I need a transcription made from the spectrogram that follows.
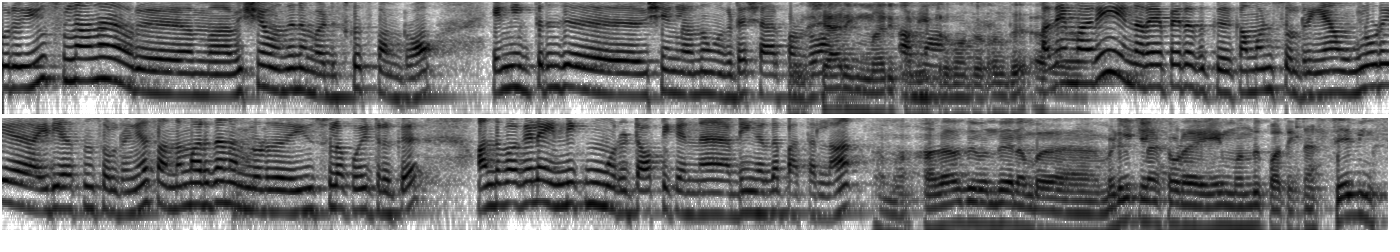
ஒரு யூஸ்ஃபுல்லான ஒரு விஷயம் வந்து நம்ம டிஸ்கஸ் பண்ணுறோம் எங்களுக்கு தெரிஞ்ச விஷயங்களை வந்து உங்ககிட்ட ஷேர் பண்ணுறோம் ஷேரிங் மாதிரி பண்ணிட்டு இருக்கோம் தொடர்ந்து. அதே மாதிரி நிறைய பேர் அதுக்கு கமெண்ட் சொல்கிறீங்க உங்களுடைய ஐடியாஸும் சொல்கிறீங்க ஸோ அந்த மாதிரி தான் நம்மளோட யூஸ்ஃபுல்லாக போயிட்டுருக்கு அந்த வகையில் இன்றைக்கும் ஒரு டாபிக் என்ன அப்படிங்கிறத பார்த்துடலாம் ஆமாம் அதாவது வந்து நம்ம மிடில் கிளாஸோட எய்ம் வந்து பார்த்திங்கன்னா சேவிங்ஸ்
